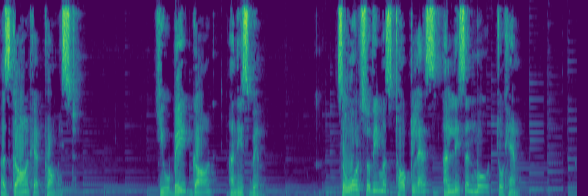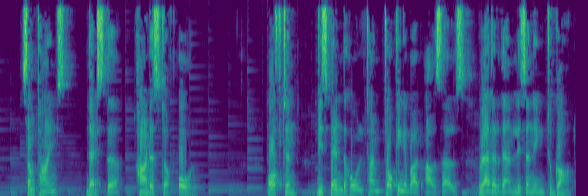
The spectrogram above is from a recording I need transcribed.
as God had promised. He obeyed God and His will. So also we must talk less and listen more to Him. Sometimes that's the hardest of all. Often we spend the whole time talking about ourselves rather than listening to God.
